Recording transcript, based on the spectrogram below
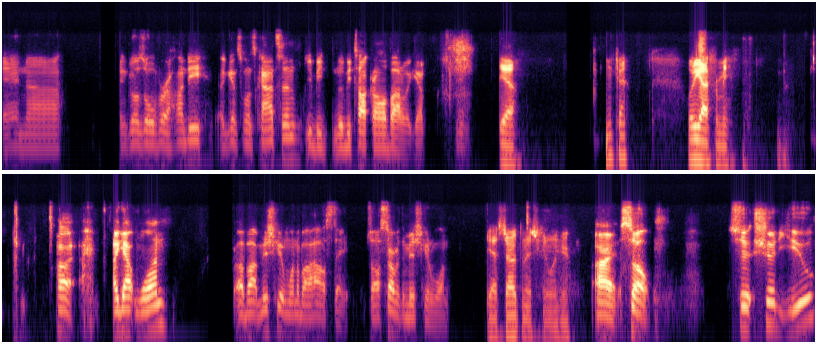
and uh, and goes over a hundy against Wisconsin, you'd be we'll be talking all about him again. Yeah. Okay. What do you got for me? All right, I got one about Michigan, one about Ohio State. So I'll start with the Michigan one. Yeah, start with the Michigan one here. All right. So, should should you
